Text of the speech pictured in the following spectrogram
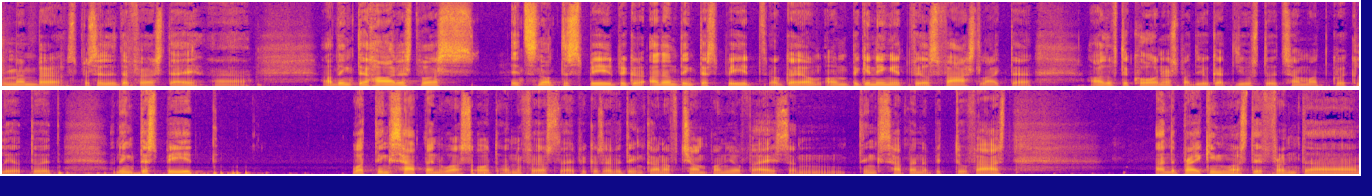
remember especially the first day. Uh, I think the hardest was it's not the speed because I don't think the speed. Okay, on, on beginning it feels fast, like the out of the corners, but you get used to it somewhat quickly to it. I think the speed, what things happened was odd on the first day because everything kind of jump on your face and things happen a bit too fast. And the braking was different. Uh,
